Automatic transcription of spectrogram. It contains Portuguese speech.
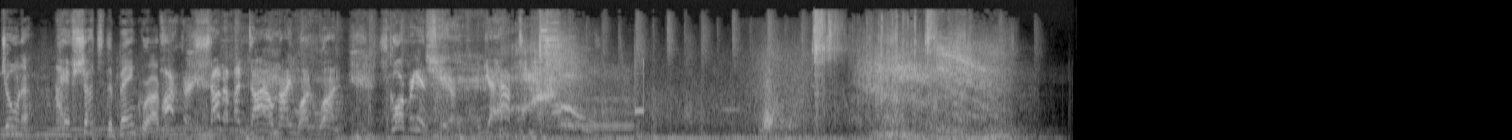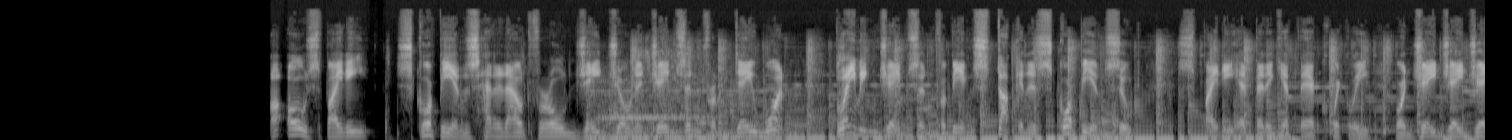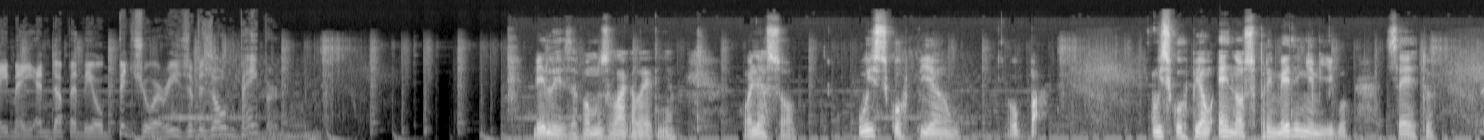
Jonah, I have shots the bank robber. Parker, shut up and dial 911. Scorpion's here, and you have to... Uh-oh, Spidey. Scorpions headed out for old J. Jonah Jameson from day one, blaming Jameson for being stuck in his scorpion suit. Spidey had better get there quickly, or JJJ may end up in the obituaries of his own paper. Beleza, vamos lá, galerinha. Olha só. O escorpião. Opa. O escorpião é nosso primeiro inimigo, certo?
